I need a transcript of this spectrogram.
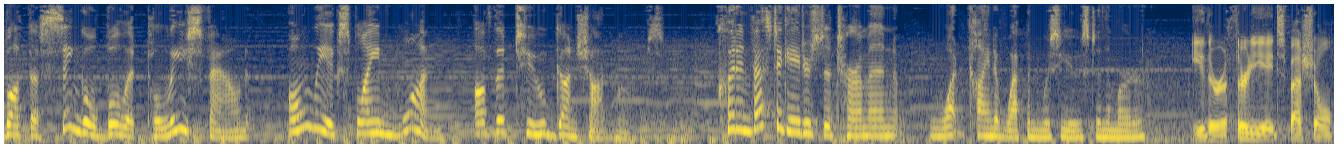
But the single bullet police found only explained one of the two gunshot wounds. Could investigators determine what kind of weapon was used in the murder? Either a 38 special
